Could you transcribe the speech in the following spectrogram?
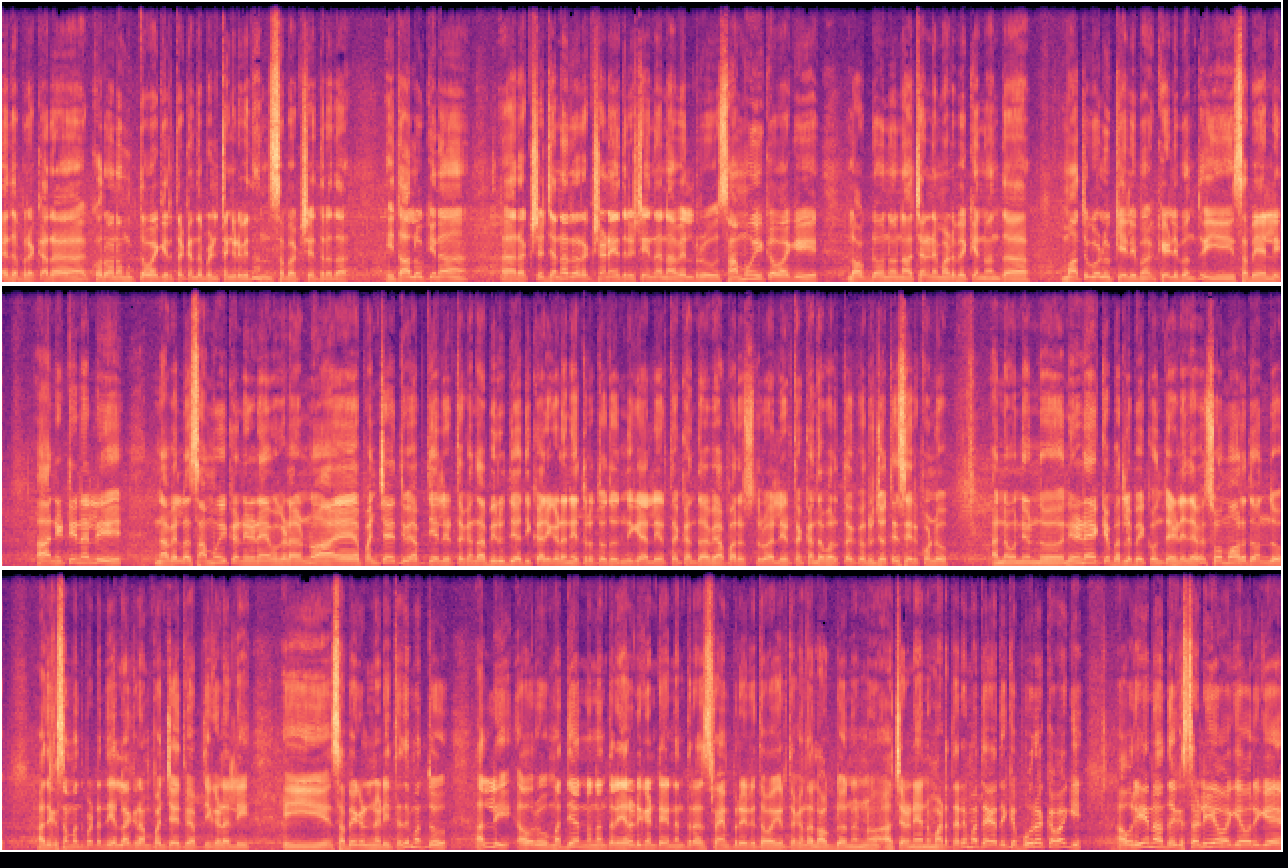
ಪ್ರಕಾರ ಕೊರೋನಾ ಮುಕ್ತವಾಗಿರ್ತಕ್ಕಂಥ ಬೆಳ್ತಂಗಡಿ ವಿಧಾನಸಭಾ ಕ್ಷೇತ್ರದ ಈ ತಾಲೂಕಿನ ರಕ್ಷ ಜನರ ರಕ್ಷಣೆಯ ದೃಷ್ಟಿಯಿಂದ ನಾವೆಲ್ಲರೂ ಸಾಮೂಹಿಕವಾಗಿ ಲಾಕ್ಡೌನನ್ನು ಆಚರಣೆ ಮಾಡಬೇಕೆನ್ನುವಂಥ ಮಾತುಗಳು ಕೇಳಿ ಕೇಳಿ ಬಂತು ಈ ಸಭೆಯಲ್ಲಿ. ಆ ನಿಟ್ಟಿನಲ್ಲಿ ನಾವೆಲ್ಲ ಸಾಮೂಹಿಕ ನಿರ್ಣಯಗಳನ್ನು ಆಯಾ ಪಂಚಾಯತ್ ವ್ಯಾಪ್ತಿಯಲ್ಲಿರ್ತಕ್ಕಂಥ ಅಭಿವೃದ್ಧಿ ಅಧಿಕಾರಿಗಳ ನೇತೃತ್ವದೊಂದಿಗೆ ಅಲ್ಲಿರ್ತಕ್ಕಂಥ ವ್ಯಾಪಾರಸ್ಥರು, ಅಲ್ಲಿರ್ತಕ್ಕಂಥ ವರ್ತಕರು ಜೊತೆ ಸೇರಿಕೊಂಡು ಅನ್ನೋ ಒಂದು ನಿರ್ಣಯಕ್ಕೆ ಬರಲೇಬೇಕು ಅಂತ ಹೇಳಿದ್ದೇವೆ. ಸೋಮವಾರದ ಒಂದು ಅದಕ್ಕೆ ಸಂಬಂಧಪಟ್ಟಂತೆ ಎಲ್ಲ ಗ್ರಾಮ ಪಂಚಾಯತ್ ವ್ಯಾಪ್ತಿಗಳಲ್ಲಿ ಈ ಸಭೆಗಳು ನಡೀತದೆ ಮತ್ತು ಅಲ್ಲಿ ಅವರು ಮಧ್ಯಾಹ್ನ ನಂತರ ಎರಡು ಗಂಟೆಯ ನಂತರ ಸ್ವಯಂ ಪ್ರೇರಿತವಾಗಿರ್ತಕ್ಕಂಥ ಲಾಕ್ಡೌನನ್ನು ಆಚರಣೆಯನ್ನು ಮಾಡ್ತಾರೆ. ಮತ್ತು ಅದಕ್ಕೆ ಪೂರಕವಾಗಿ ಅವರೇನು ಅದಕ್ಕೆ ಸ್ಥಳೀಯವಾಗಿ ಅವರಿಗೆ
